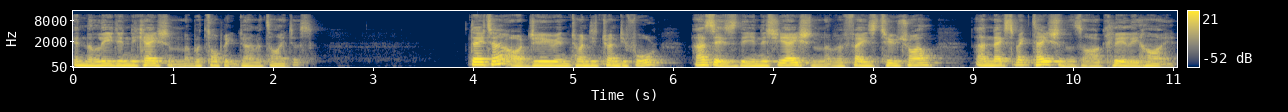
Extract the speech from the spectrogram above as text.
in the lead indication of atopic dermatitis. Data are due in 2024, as is the initiation of a phase 2 trial, and expectations are clearly high.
